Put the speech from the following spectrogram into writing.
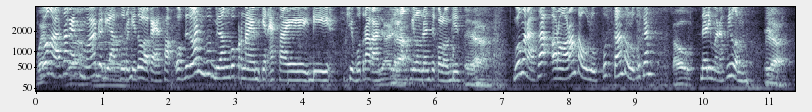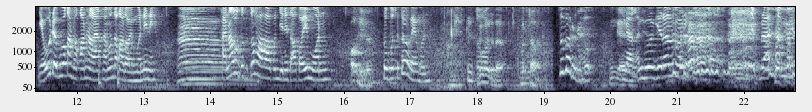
gue ngerasa kayak semuanya udah diatur gitu loh. Kayak waktu itu kan gue bilang gue pernah yang bikin esai di Ciputra kan Iya, tentang iya. film dan psikologis. Ya, gue ngerasa orang-orang tahu lupus kan tahu lupus kan tahu. dari mana film Iya. ya udah gue akan melakukan hal yang sama untuk autoimun ini Hmm. karena lupus itu salah satu jenis autoimun Oh gitu. lupus itu autoimun gitu Gue baru tau. Betul. lu baru tahu Enggak. Enggak, gue kira lu baru berantem ya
